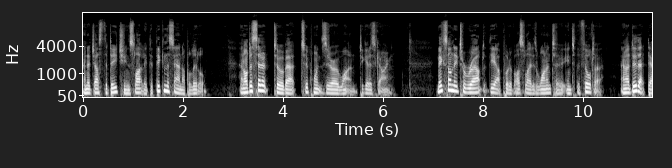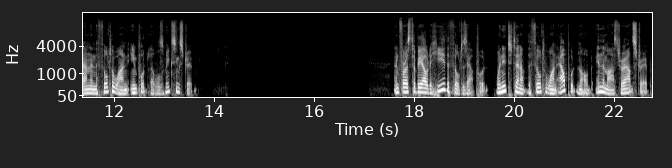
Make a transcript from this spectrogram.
and adjust the detune slightly to thicken the sound up a little. And I'll just set it to about 2.01 to get us going. Next I'll need to route the output of oscillators 1 and 2 into the filter and I do that down in the Filter 1 Input Levels mixing strip. And for us to be able to hear the filter's output, we need to turn up the Filter 1 output knob in the Master Out strip,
